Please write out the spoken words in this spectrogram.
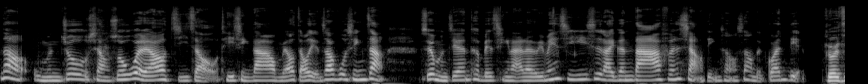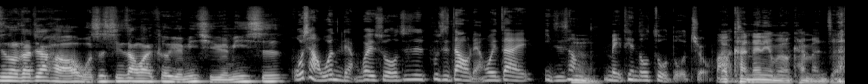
那我们就想说，为了要及早提醒大家，我们要早点照顾心脏，所以我们今天特别请来了袁明奇医师来跟大家分享临床上的观点。各位听众，大家好，我是心脏外科袁明奇袁明医师。我想问两位说，就是不知道两位在椅子上嗯每天都坐多久吧？要看那天有没有开门诊。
